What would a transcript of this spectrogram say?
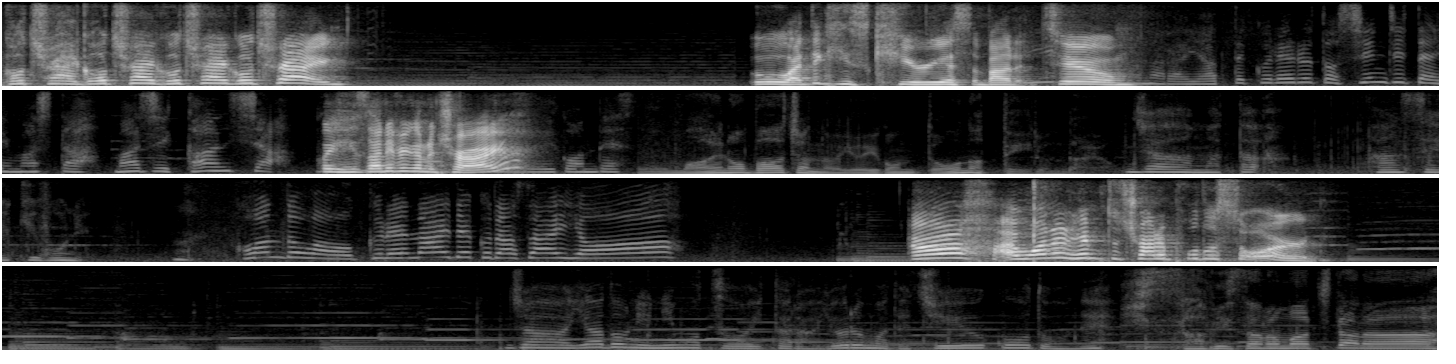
Go try, go try, go try, go try. Ooh, I think he's curious about it too. Wait, he's not even gonna try? Ah, I wanted him to try to pull the sword. じゃあ宿に荷物置いたら夜まで自由行動ね。久々の街だな。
